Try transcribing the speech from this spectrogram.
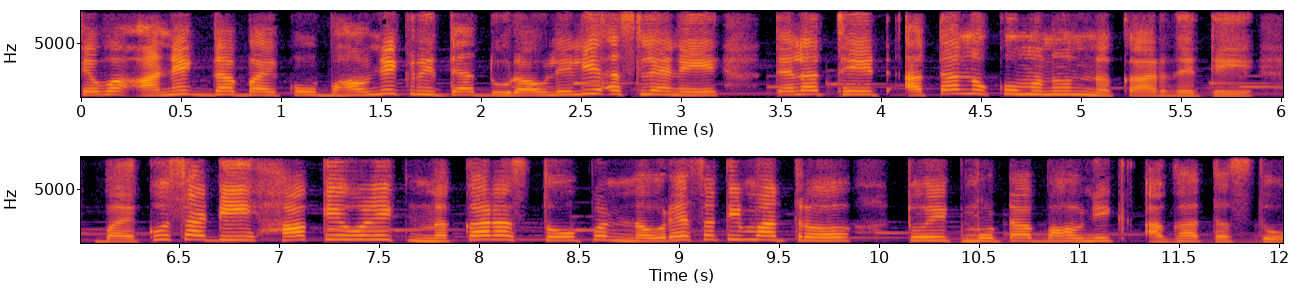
तेव्हा अनेकदा बायको भावनिकरित्या दुरावलेली असल्याने त्याला थेट आता नको म्हणून नकार देते. बायकोसाठी हा केवळ एक नकार असतो पण नवऱ्यासाठी मात्र तो एक मोठा भावनिक आघात असतो.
